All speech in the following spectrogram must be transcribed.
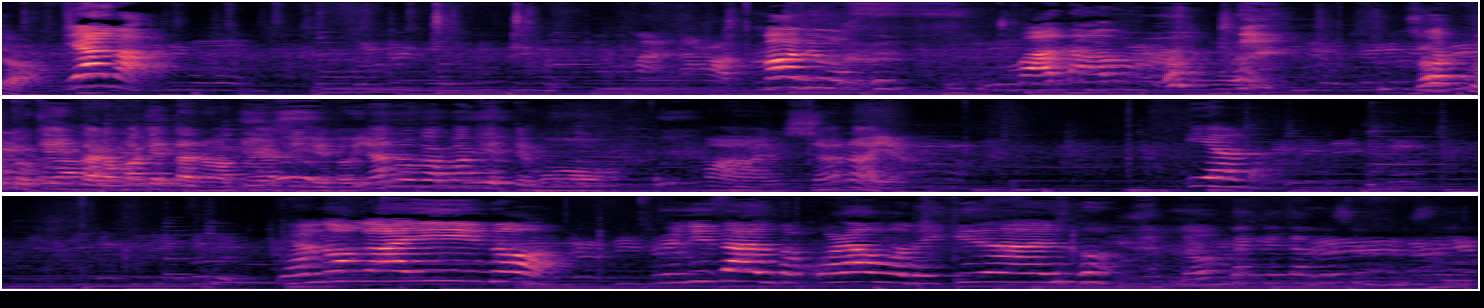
けていいじゃんやだ。まあでもマダムザックとケンタが負けたのは悔しいけど矢野が負けてもまあしゃあないやん。嫌だ。矢野がいいの。国さんとコラボできないの。どんだけ楽しみにしてる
